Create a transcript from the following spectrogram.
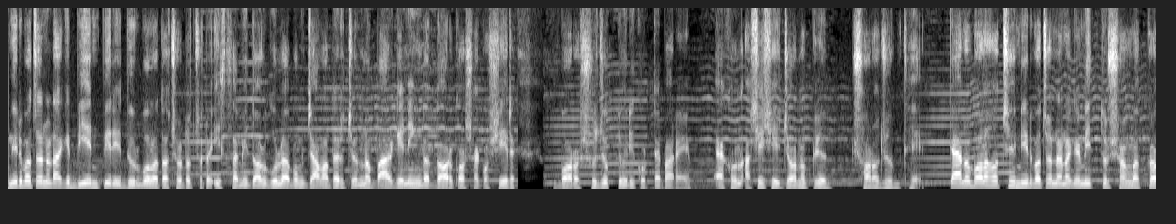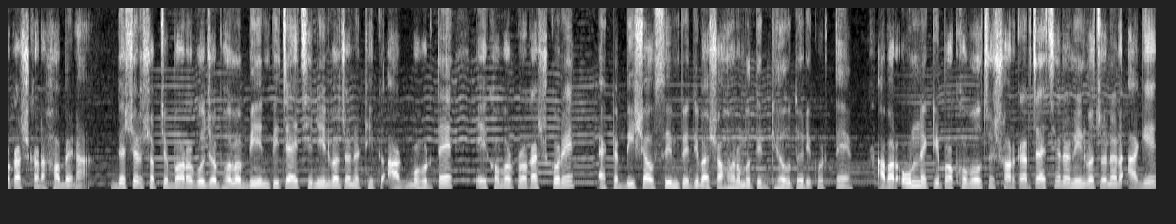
নির্বাচনের আগে বিএনপির এই দুর্বলতা ছোট ছোট ইসলামী দলগুলো এবং জামাতের জন্য বার্গেনিং বা দর কষাকষির বড় সুযোগ তৈরি করতে পারে। এখন আসি সেই জনপ্রিয় ষড়যন্ত্রে। কেন বলা হচ্ছে নির্বাচনের আগে মৃত্যুর সংবাদ প্রকাশ করা হবে না? দেশের সবচেয়ে বড় গুজব হলো বিএনপি চাইছে নির্বাচনের ঠিক আগ মুহূর্তে এই খবর প্রকাশ করে একটা বিশাল সিম্পৃতি বা সহানুভূতির ঢেউ তৈরি করতে। আবার অন্য একটি পক্ষ বলছে, সরকার চাইছে না নির্বাচনের আগে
